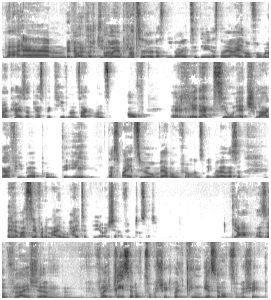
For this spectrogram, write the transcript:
Nein. Ähm, Wir kauft euch die neue Platte, das die neue CD, das neue Album von Roland Kaiser Perspektiven und sagt uns auf redaktion@schlagerfieber.de. Das war jetzt wiederum Werbung für unsere E-Mail-Adresse, äh, was ihr von dem Album haltet, wenn ihr euch dafür interessiert. Ja, also vielleicht, ähm, vielleicht kriege ich es ja noch zugeschickt, vielleicht kriegen wir es ja noch zugeschickt.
